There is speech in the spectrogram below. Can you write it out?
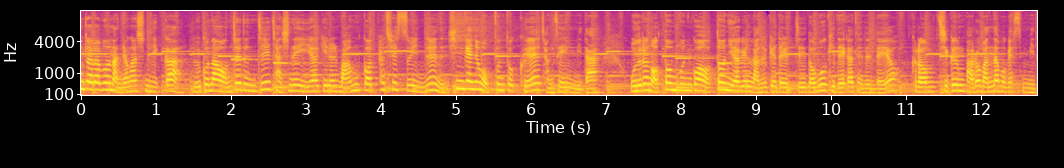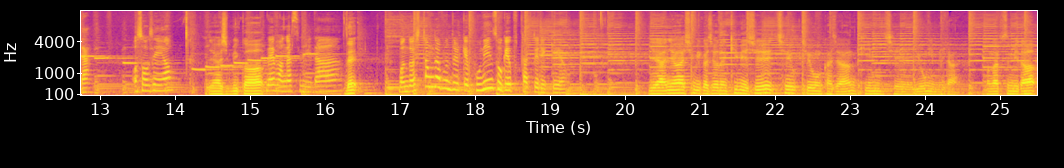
시청자 여러분 안녕하십니까? 누구나 언제든지 자신의 이야기를 마음껏 펼칠 수 있는 신개념 오픈 토크의 장세희입니다. 오늘은 어떤 분과 어떤 이야기를 나누게 될지 너무 기대가 되는데요. 그럼 지금 바로 만나보겠습니다. 어서 오세요. 안녕하십니까? 네, 반갑습니다. 네. 먼저 시청자분들께 본인 소개 부탁드릴게요. 예, 안녕하십니까? 저는 김해시 체육지원과장 김재용입니다. 반갑습니다.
